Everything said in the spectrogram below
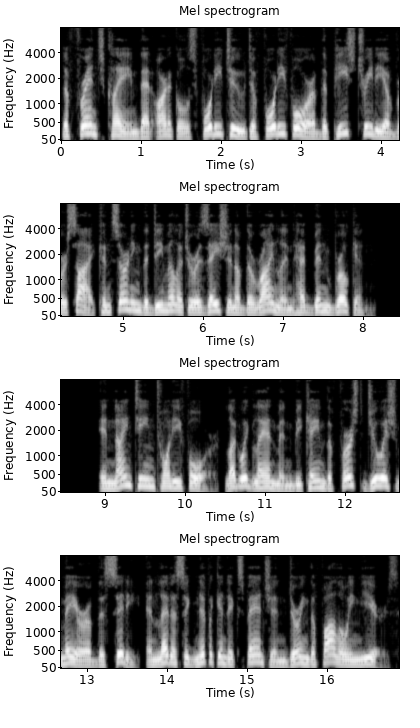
The French claimed that Articles 42 to 44 of the Peace Treaty of Versailles concerning the demilitarization of the Rhineland had been broken. In 1924, Ludwig Landmann became the first Jewish mayor of the city, and led a significant expansion during the following years.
